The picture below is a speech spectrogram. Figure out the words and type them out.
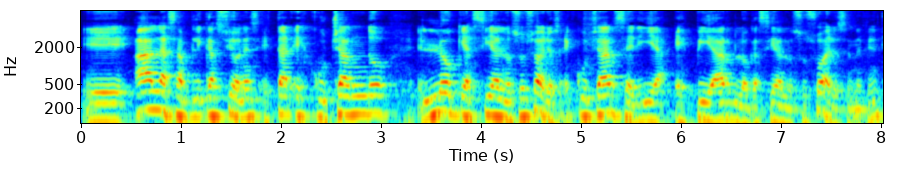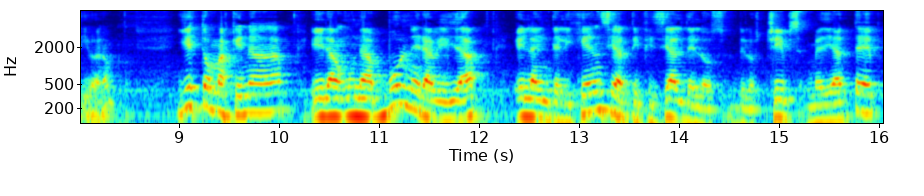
eh, a las aplicaciones estar escuchando lo que hacían los usuarios. Escuchar sería espiar lo que hacían los usuarios, en definitiva, ¿no? Y esto más que nada era una vulnerabilidad en la inteligencia artificial de los, de los chips MediaTek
